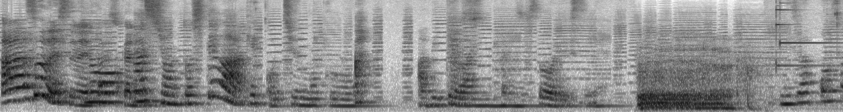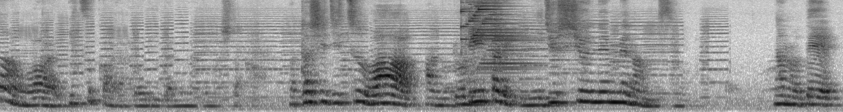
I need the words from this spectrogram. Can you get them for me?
ああそうですね。えのファッションとしては結構注目を浴びてはいます。そうですねみざこさんはいつからロリータになりましたか？私実は、あの、ロリータ歴20周年目なんですよ。なので、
